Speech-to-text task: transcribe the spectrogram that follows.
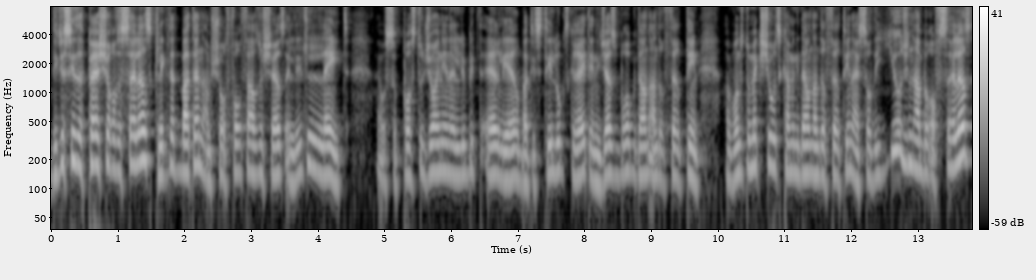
Did you see the pressure of the sellers? Click that button. I'm short 4,000 shares a little late. I was supposed to join in a little bit earlier, but it still looks great and it just broke down under 13. I wanted to make sure it's coming down under 13. I saw the huge number of sellers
